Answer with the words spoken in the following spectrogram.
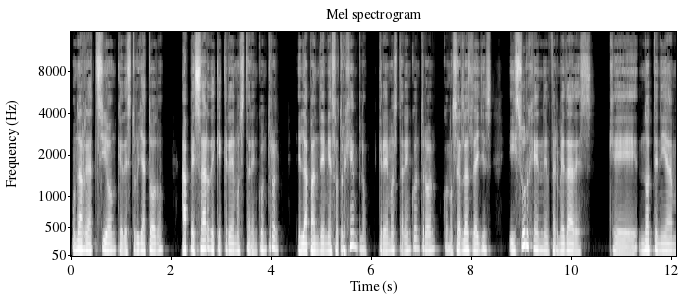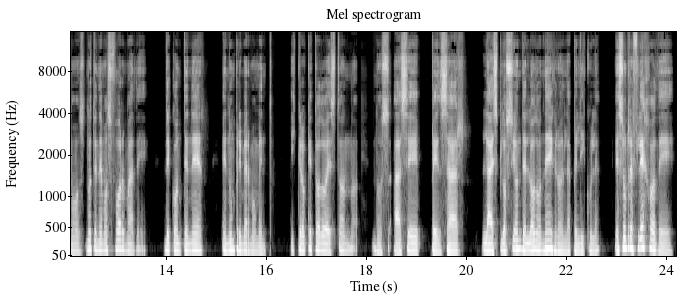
una reacción que destruya todo a pesar de que creemos estar en control. La pandemia es otro ejemplo. Creemos estar en control, conocer las leyes y surgen enfermedades que no teníamos, no tenemos forma de, de contener en un primer momento. Y creo que todo esto nos hace pensar la explosión del lodo negro en la película. Es un reflejo de,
